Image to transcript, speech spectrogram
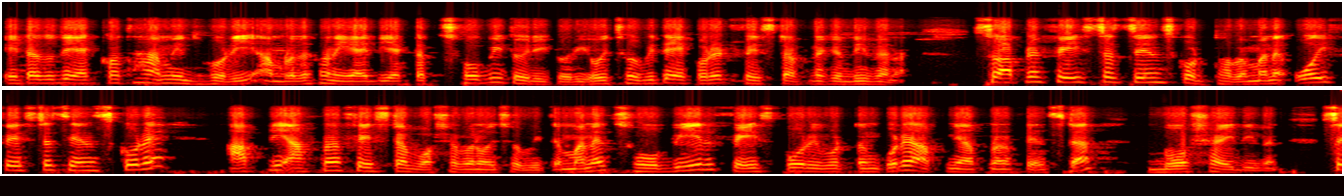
এটা যদি এক কথা আমি ধরি, আমরা যখন এআই দিয়ে একটা ছবি তৈরি করি, ওই ছবিতে অ্যাকুরেট ফেসটা আপনাকে দিবে না। সো আপনি ফেসটা চেঞ্জ করতে হবে। মানে ওই ফেসটা চেঞ্জ করে আপনি আপনার ফেসটা বসাবেন ওই ছবিতে। মানে ছবির ফেস পরিবর্তন করে আপনি আপনার ফেসটা বসাই দিবেন। সো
